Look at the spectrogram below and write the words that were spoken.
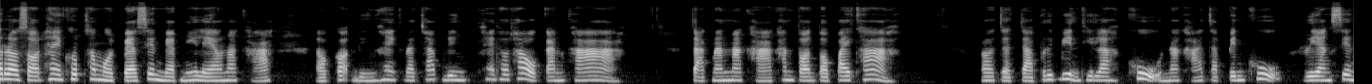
มื่อเราสอดให้ครบทั้งหมด 8 เส้นแบบนี้แล้วนะคะ เราก็ดึงให้กระชับดึงให้เท่า ๆกันค่ะ จากนั้นนะคะขั้นตอนต่อไปค่ะ เราจะจับริบบิ้นทีละคู่นะคะ จะเป็นคู่เรียงเส้น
